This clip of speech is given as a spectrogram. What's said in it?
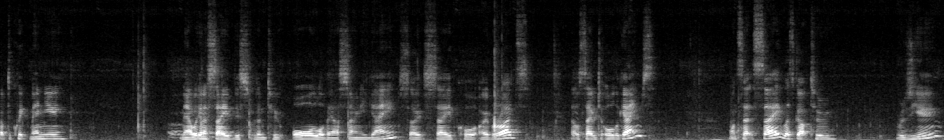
Go up to quick menu. Now we're going to save this into all of our Sony games. So save core overrides. That will save it to all the games. Once that's saved, let's go up to resume.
